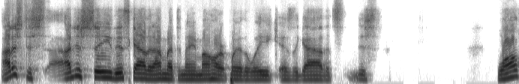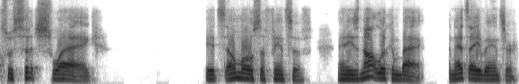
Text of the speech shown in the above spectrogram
I just, just I just see this guy that I'm about to name my heart play of the week as the guy that's just walks with such swag. It's almost offensive, and he's not looking back. And that's Abe Ancer.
